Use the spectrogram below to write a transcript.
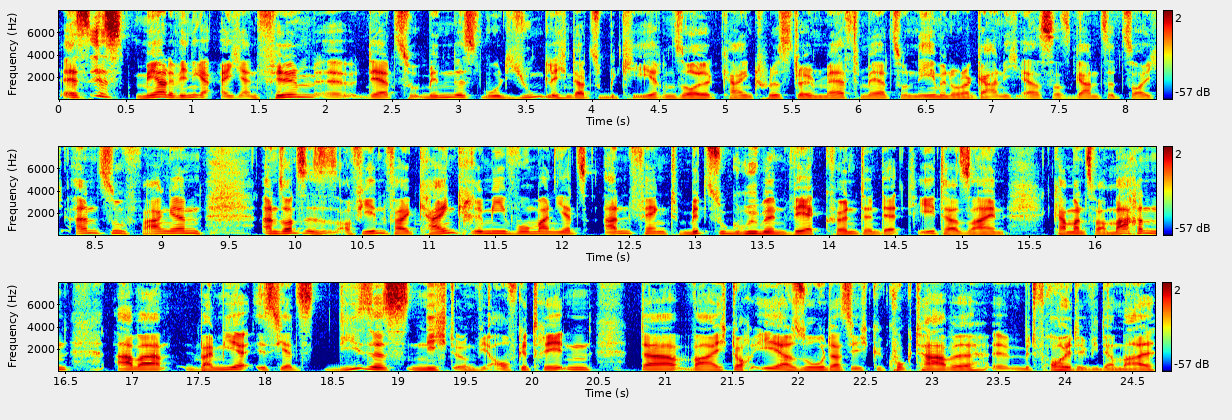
Es ist mehr oder weniger eigentlich ein Film, äh, der zumindest wohl die Jugendlichen dazu bekehren soll, kein Crystal Meth mehr zu nehmen oder gar nicht erst das ganze Zeug anzufangen. Ansonsten ist es auf jeden Fall kein Krimi, wo man jetzt anfängt mitzugrübeln, wer könnte denn der Täter sein. Kann man zwar machen, aber bei mir ist jetzt dieses nicht irgendwie aufgetreten. Da war ich doch eher so, dass ich geguckt habe, äh, mit Freude wieder mal,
